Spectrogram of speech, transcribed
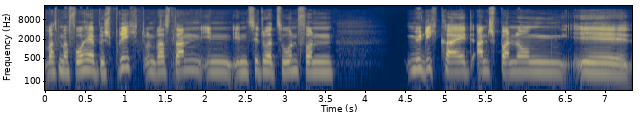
was man vorher bespricht und was dann in, in Situationen von Müdigkeit, Anspannung, äh,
